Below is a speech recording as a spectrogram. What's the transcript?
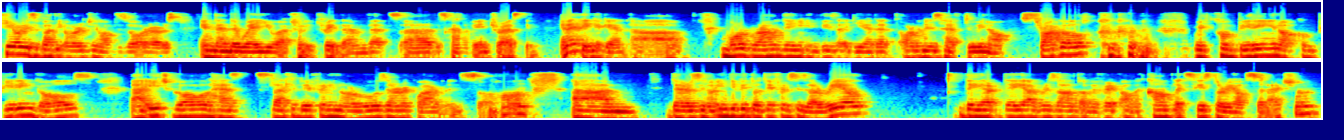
theories about the origin of disorders and then the way you actually treat them. That's uh, that's kind of interesting. And I think again, uh, more grounding in this idea that organisms have to, you know, struggle with competing, you know, competing goals. Uh, each goal has slightly different, you know, rules and requirements, so on. Um, there's, you know, individual differences are real they are they are result of a very of a complex history of selection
